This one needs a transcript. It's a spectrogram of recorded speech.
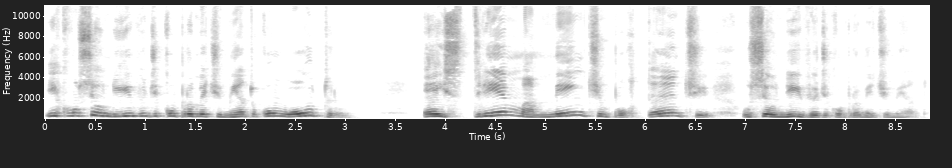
e com o seu nível de comprometimento com o outro. É extremamente importante o seu nível de comprometimento.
